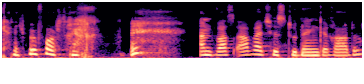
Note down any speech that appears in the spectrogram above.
Kann ich mir vorstellen. An was arbeitest du denn gerade?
